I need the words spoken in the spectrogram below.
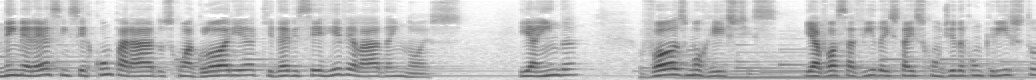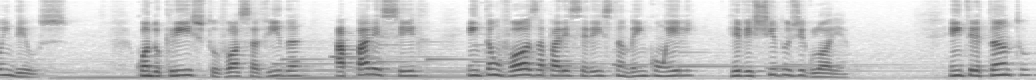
nem merecem ser comparados com a glória que deve ser revelada em nós. E ainda, vós morrestes, e a vossa vida está escondida com Cristo em Deus. Quando Cristo, vossa vida, aparecer, então vós aparecereis também com Ele, revestidos de glória. Entretanto,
